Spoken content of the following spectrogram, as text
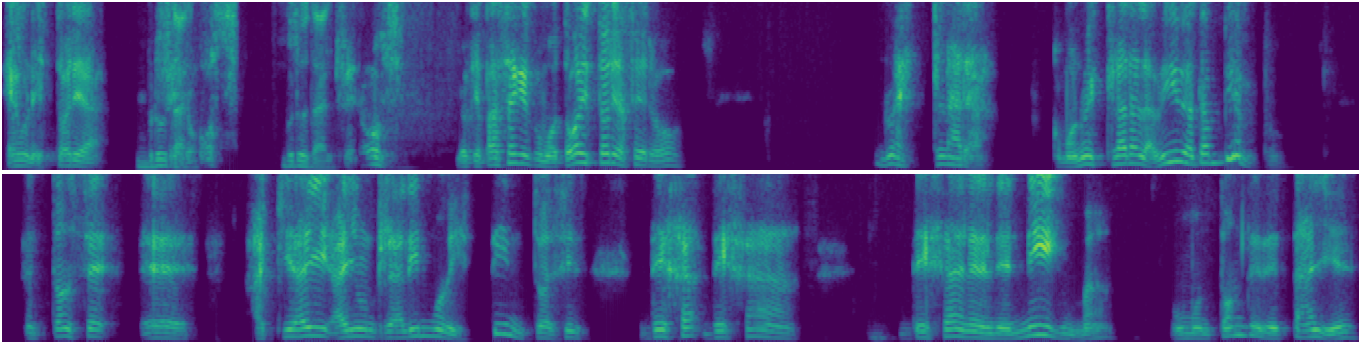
es una historia Brutal. feroz, Brutal. feroz. Lo que pasa es que como toda historia feroz, no es clara, como no es clara la vida también. po. Entonces, eh, aquí hay, hay un realismo distinto, es decir, deja, deja, deja en el enigma un montón de detalles.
